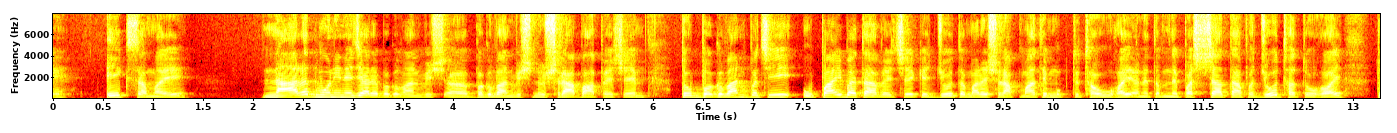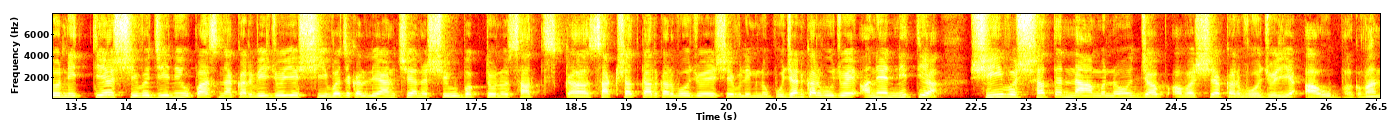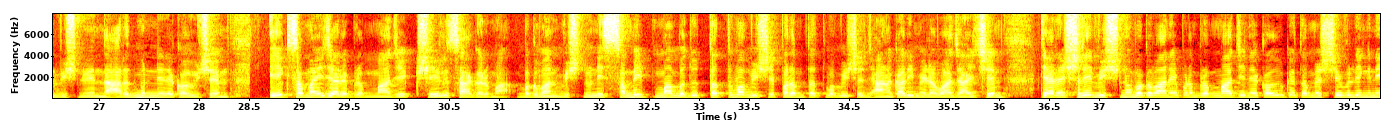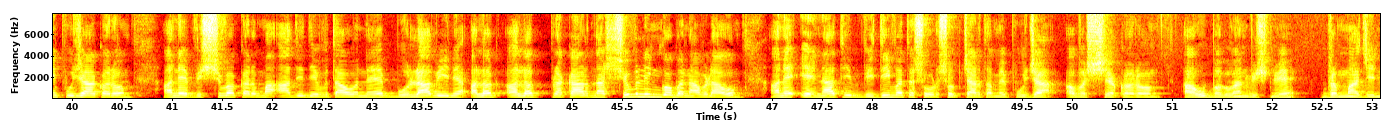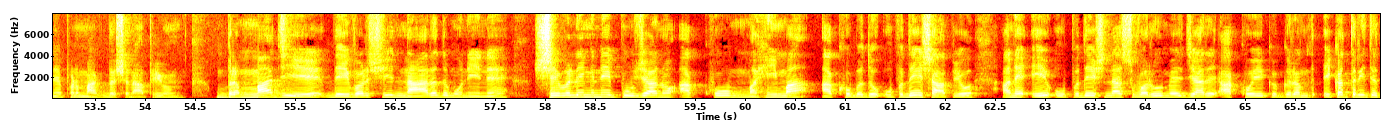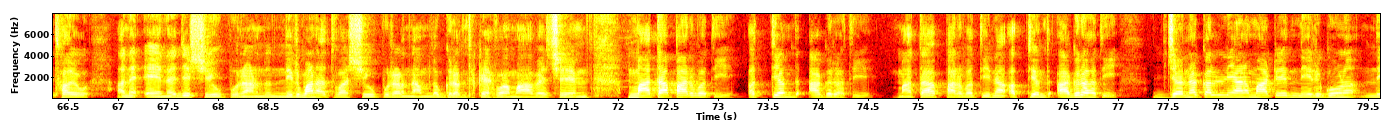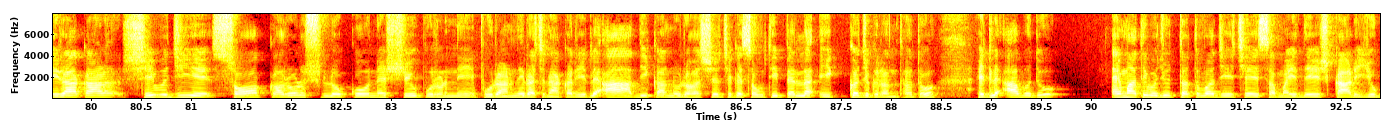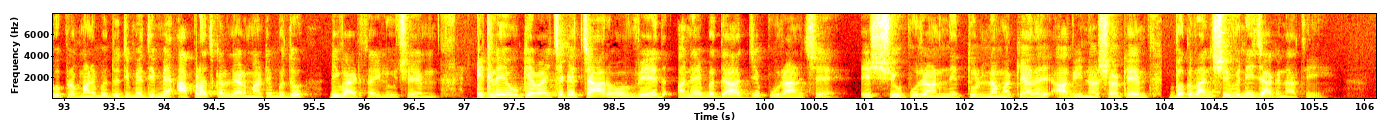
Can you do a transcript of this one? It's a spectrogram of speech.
એક સમયે નારદ મુનિને જ્યારે ભગવાન વિશ ભગવાન વિષ્ણુ શ્રાપ આપે છે તો ભગવાન પછી ઉપાય બતાવે છે કે જો તમારે શ્રાપમાંથી મુક્ત થવું હોય અને તમને પશ્ચાતાપ જો થતો હોય, તો નિત્ય શિવજીની ઉપાસના કરવી જોઈએ. શિવ જ કલ્યાણ છે અને શિવ ભક્તોનો સાક્ષાત્કાર કરવો જોઈએ, શિવલિંગનું પૂજન કરવું જોઈએ અને નિત્ય શિવ સત નામનો જપ અવશ્ય કરવો જોઈએ. આવું ભગવાન વિષ્ણુએ નારદ મુનિને કહ્યું છે. એક સમયે જ્યારે બ્રહ્માજી ક્ષીરસાગરમાં ભગવાન વિષ્ણુની સમીપમાં બધું તત્વ વિશે, પરમ તત્વ વિશે જાણકારી મેળવવા જાય છે, ત્યારે શ્રી વિષ્ણુ ભગવાને પણ બ્રહ્માજીને કહ્યું કે તમે શિવલિંગની પૂજા કરો અને વિશ્વકર્મા આદિ દેવતાઓને બોલાવીને અલગ અલગ પ્રકારના શિવલિંગો બનાવડાવો અને એનાથી વિધિવત ષોડશોપચાર તમે પૂજા અવશ્ય કરો. આવું ભગવાન વિષ્ણુએ બ્રહ્માજીને પણ માર્ગદર્શન આપ્યું. બ્રહ્માજીએ દેવર્ષિ નારદ મુનિને શિવલિંગની પૂજાનો આખો મહિમા, આખો બધો ઉપદેશ આપ્યો અને એ ઉપદેશના સ્વરૂપે જ્યારે આખો એક ગ્રંથ એકત્રિત થયો અને એને જ શિવપુરાણનું નિર્માણ અથવા શિવપુરાણ નામનો ગ્રંથ કહેવામાં આવે છે. માતા પાર્વતી અત્યંત આગ્રહથી, માતા પાર્વતીના અત્યંત આગ્રહથી જનકલ્યાણ માટે નિર્ગુણ, નિરાકાર શિવજીએ સો કરોડ શ્લોકોને શિવ પુરાણની પુરાણની રચના કરી. એટલે આ આદિકાળનું રહસ્ય છે કે સૌથી પહેલાં એક જ ગ્રંથ હતો. એટલે આ બધું એમાંથી બધું તત્વ જે છે, સમય, દેશ, કાળ, યુગ પ્રમાણે બધું ધીમે ધીમે આપણા જ કલ્યાણ માટે બધું ડિવાઈડ થયેલું છે એટલે એવું કહેવાય છે કે ચારો વેદ અને બધા જ જે પુરાણ છે, એ શિવ પુરાણની તુલનામાં ક્યારેય આવી ન શકે. ભગવાન શિવની જ આજ્ઞાથી.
